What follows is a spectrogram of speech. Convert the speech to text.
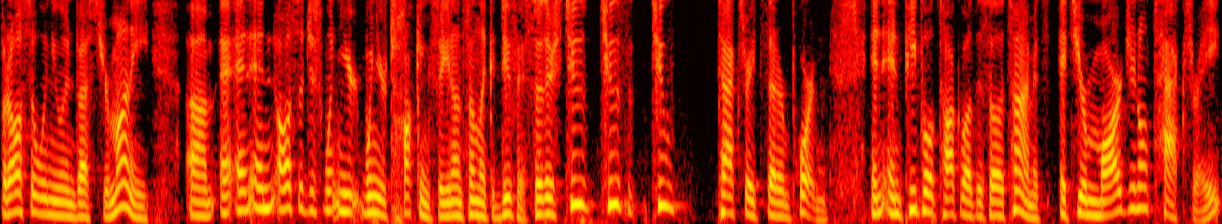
but also when you invest your money, um, and and also just when you're when you're talking, so you don't sound like a doofus. So there's two two two tax rates that are important. And and people talk about this all the time. It's it's your marginal tax rate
